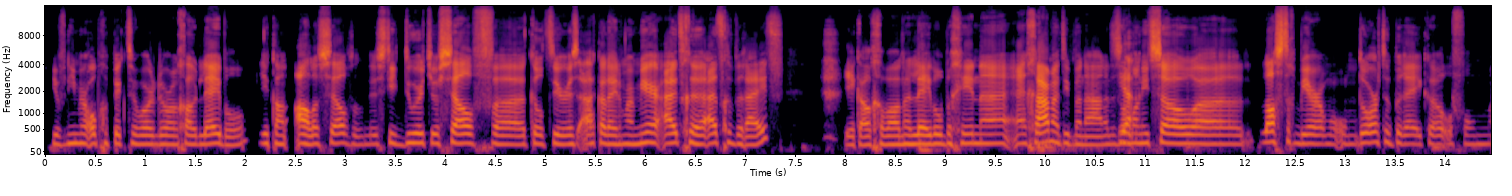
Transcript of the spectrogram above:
Je hoeft niet meer opgepikt te worden door een groot label. Je kan alles zelf doen. Dus die do-it-yourself eh, cultuur is eigenlijk alleen maar meer uitge- uitgebreid. Je kan gewoon een label beginnen en ga met die bananen. Het is Ja. allemaal niet zo eh, lastig meer om, om door te breken. Of om,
